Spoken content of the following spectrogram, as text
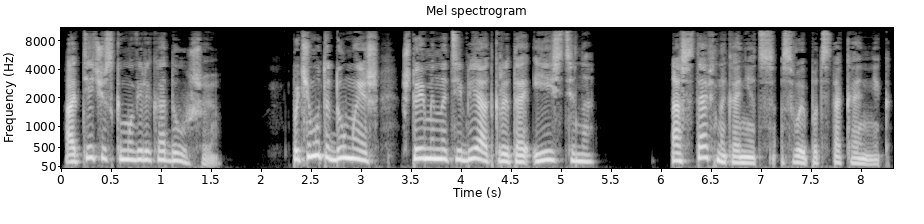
отеческому великодушию. «Почему ты думаешь, что именно тебе открыта истина, Оставь, наконец, свой подстаканник.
